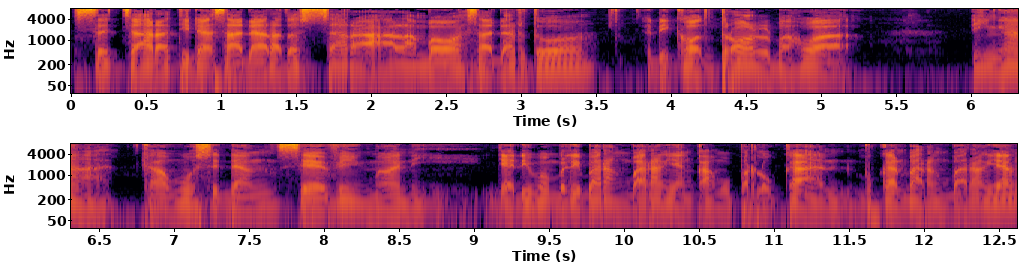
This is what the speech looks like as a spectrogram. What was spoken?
secara tidak sadar atau secara alam bawah sadar tuh dikontrol bahwa ingat kamu sedang saving money. Jadi membeli barang-barang yang kamu perlukan, bukan barang-barang yang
